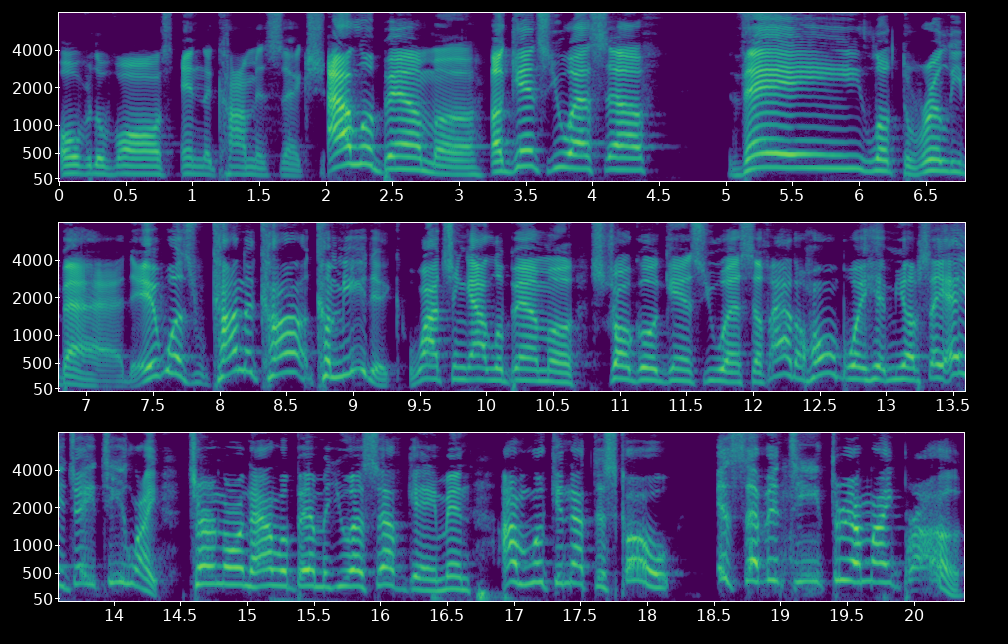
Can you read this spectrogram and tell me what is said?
over the Vols in the comment section. Alabama against USF they looked really bad. It was kind of com- comedic watching Alabama struggle against USF. I had a homeboy hit me up say, "Hey JT, like turn on the Alabama USF game," and I'm looking at the score. It's 17-3. I'm like, bruh,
